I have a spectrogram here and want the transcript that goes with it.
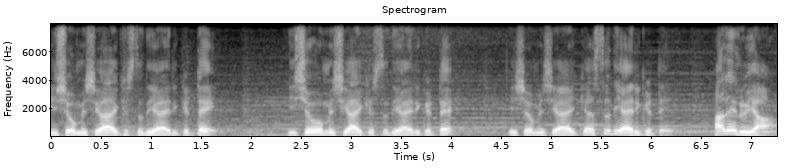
ഈശോ മിശിഹായ്ക്ക് സ്തുതിയായിരിക്കട്ടെ. ഈശോ മിശിഹായ്ക്ക് സ്തുതിയായിരിക്കട്ടെ. ഈശോ മിശിഹായ്ക്ക് സ്തുതിയായിരിക്കട്ടെ. അലേ ലുയാ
